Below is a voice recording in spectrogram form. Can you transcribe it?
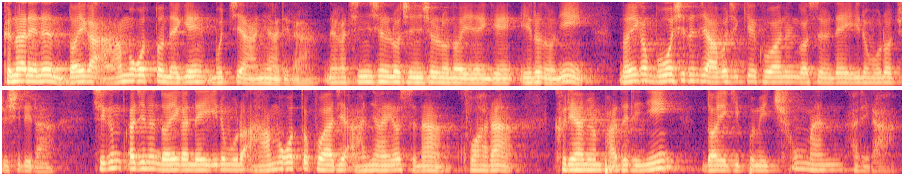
그날에는 너희가 아무것도 내게 묻지 아니하리라. 내가 진실로 진실로 너희에게 이르노니 너희가 무엇이든지 아버지께 구하는 것을 내 이름으로 주시리라. 지금까지는 너희가 내 이름으로 아무것도 구하지 아니하였으나 구하라. 그리하면 받으리니 너희 기쁨이 충만하리라.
